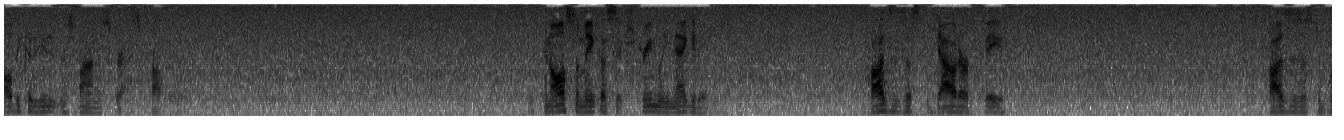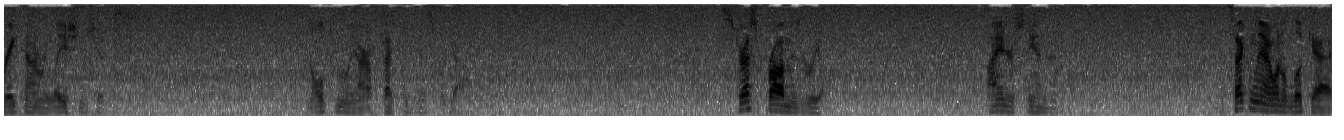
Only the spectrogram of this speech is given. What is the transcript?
All because you didn't respond to stress properly. It can also make us extremely negative. It causes us to doubt our faith. It causes us to break down relationships. And ultimately our effectiveness for God. The stress problem is real. I understand that. But secondly, I want to look at,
